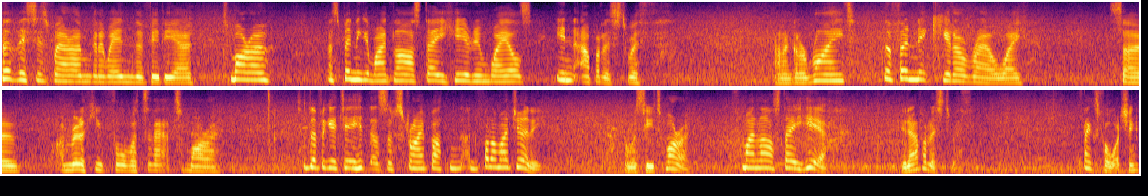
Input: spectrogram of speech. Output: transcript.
But this is where I'm going to end the video. Tomorrow, I'm spending my last day here in Wales, in Aberystwyth, and I'm going to ride the funicular railway. So I'm really looking forward to that tomorrow. So don't forget to hit that subscribe button and follow my journey. And we'll see you tomorrow for my last day here in Aberystwyth. Thanks for watching.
